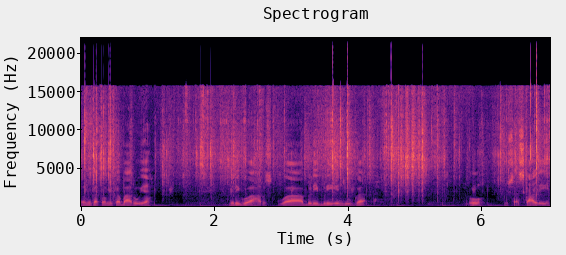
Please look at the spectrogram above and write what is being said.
Tomika Tomika baru ya jadi gue harus gue beli-beliin juga oh susah sekali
